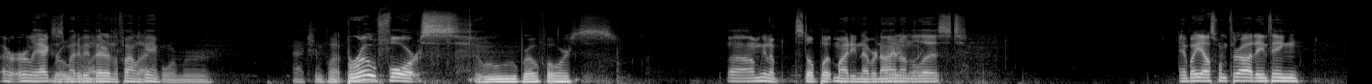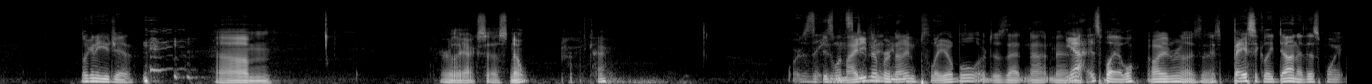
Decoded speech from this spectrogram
or early access might have been better than the final game. platformer, Action platform. Bro Force. Ooh, Broforce. Uh, I'm gonna still put Mighty Number Nine really on the like it. list. Anybody else want to throw out anything? Looking at you, Jay. Um, early access. Nope. okay. Or does it, Is wants Mighty Number Nine playable, or does that not matter? Yeah, it's playable. Oh, I didn't realize that. It's basically done at this point.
